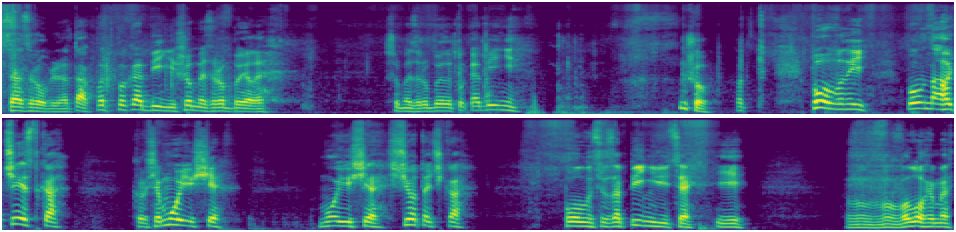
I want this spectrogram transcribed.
Все зроблено. Так, по, по кабіні, що ми зробили? Що ми зробили по кабіні? Ну що, от повний, повна очистка. Коротше, моюще, моюще щоточка повністю запінюється і вологими,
